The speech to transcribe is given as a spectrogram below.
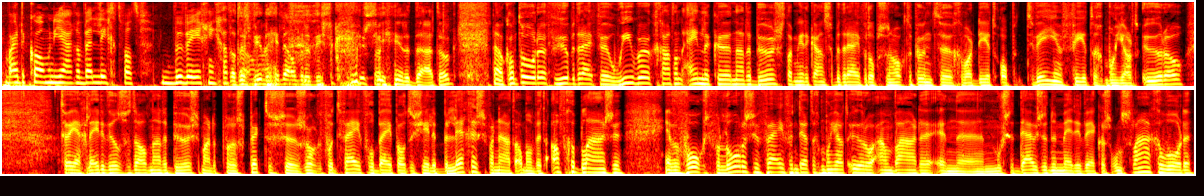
Waar de komende jaren wellicht wat beweging gaat dat komen. Dat is weer een hele andere discussie, inderdaad ook. Nou, kantoren, verhuurbedrijf WeWork gaat dan eindelijk eh, naar de beurs. Het Amerikaanse bedrijf wordt op zijn hoogtepunt eh, gewaardeerd op 42 miljard euro. Twee jaar geleden wilden ze het al naar de beurs, maar de prospectus eh, zorgde voor twijfel bij potentiële beleggers, waarna het allemaal werd afgeblazen. En vervolgens verloren ze 35 miljard euro aan waarde en uh, moesten duizenden medewerkers ontslagen worden.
